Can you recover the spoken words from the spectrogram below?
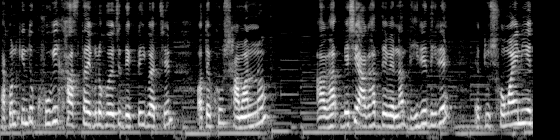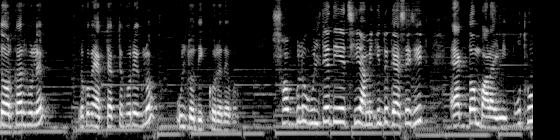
এখন কিন্তু খুবই খাস্তা এগুলো হয়েছে, দেখতেই পাচ্ছেন। অতএব খুব সামান্য আঘাত, বেশি আঘাত দেবে না। ধীরে ধীরে একটু সময় নিয়ে দরকার হলে এরকম একটা একটা করে এগুলো উল্টো দিক করে দেব। সবগুলো উল্টে দিয়েছি, আমি কিন্তু গ্যাসের হিট একদম বাড়াইনি। প্রথম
